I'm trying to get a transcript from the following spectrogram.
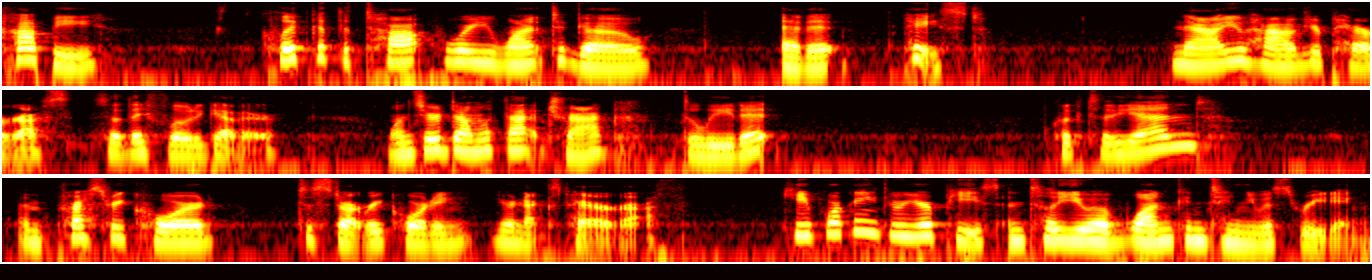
Copy, click at the top where you want it to go, Edit, Paste. Now you have your paragraphs so they flow together. Once you're done with that track, delete it, click to the end, and press record to start recording your next paragraph. Keep working through your piece until you have one continuous reading.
